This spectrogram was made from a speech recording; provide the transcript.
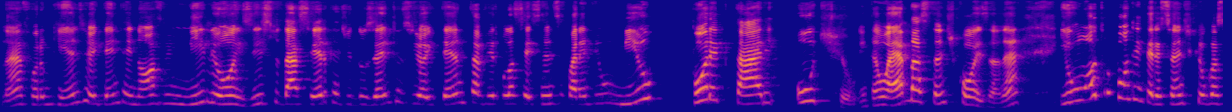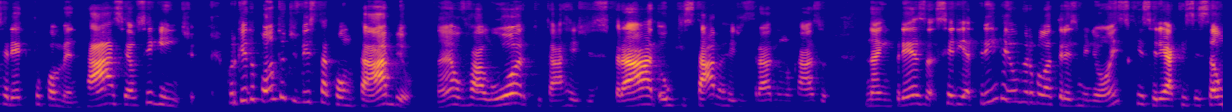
né? Foram 589 milhões, isso dá cerca de 280,641 mil por hectare útil. Então é bastante coisa, né? E um outro ponto interessante que eu gostaria que tu comentasse é o seguinte, porque do ponto de vista contábil, né, o valor que está registrado, ou que estava registrado, no caso, na empresa seria 31,3 milhões, que seria a aquisição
